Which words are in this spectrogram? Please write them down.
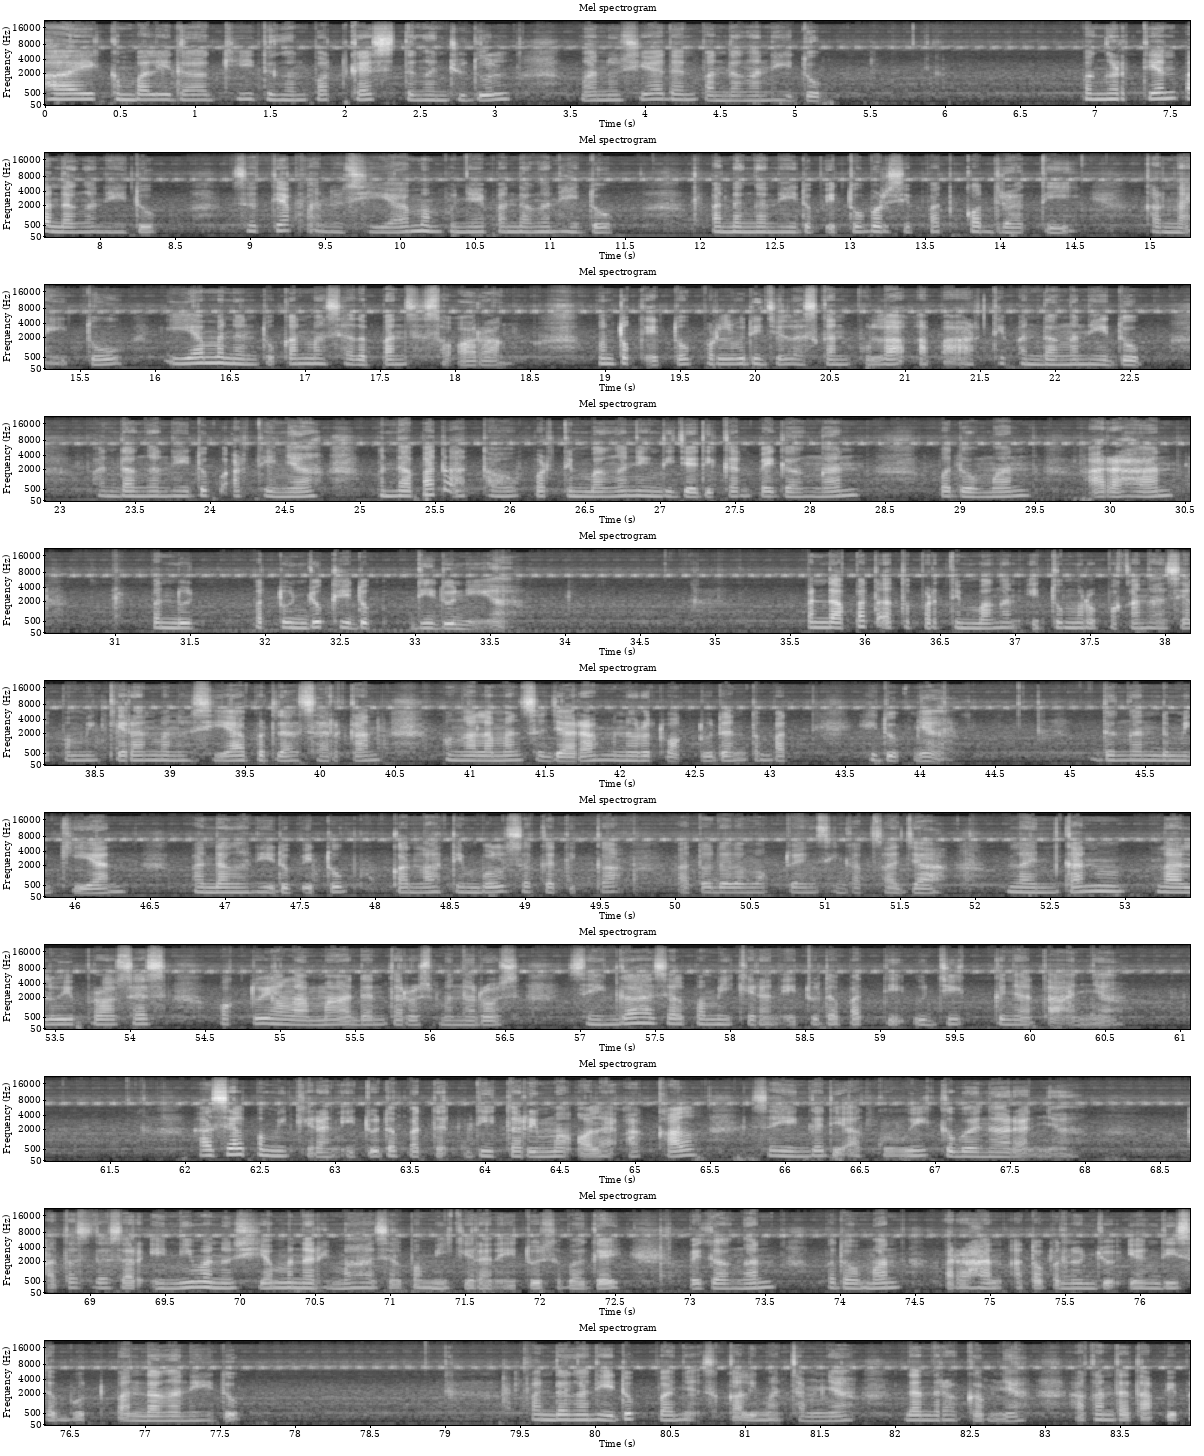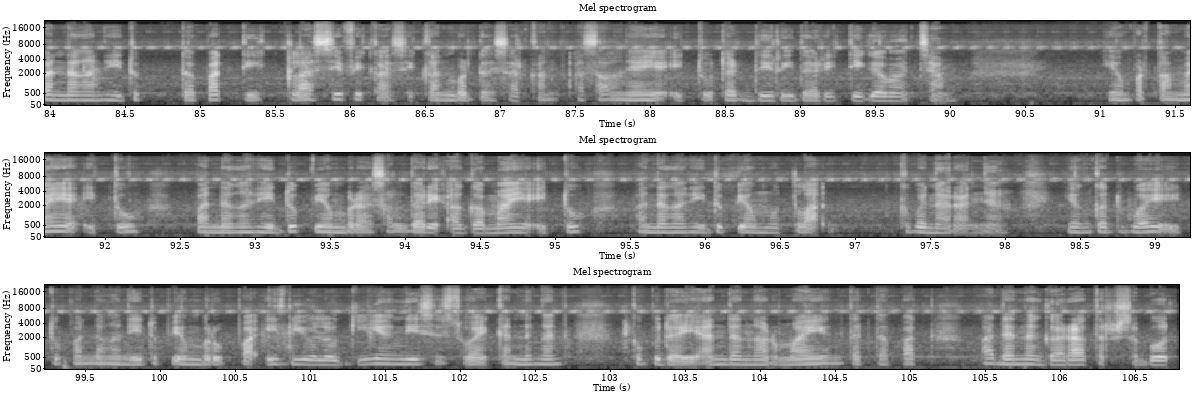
Hai, kembali lagi dengan podcast dengan judul Manusia dan Pandangan Hidup. Pengertian pandangan hidup. Setiap manusia mempunyai pandangan hidup. Pandangan hidup itu bersifat kodrati. Karena itu, ia menentukan masa depan seseorang. Untuk itu perlu dijelaskan pula apa arti pandangan hidup. Pandangan hidup artinya pendapat atau pertimbangan yang dijadikan pegangan pedoman, arahan, petunjuk hidup di dunia. Pendapat atau pertimbangan itu merupakan hasil pemikiran manusia berdasarkan pengalaman sejarah menurut waktu dan tempat hidupnya. Dengan demikian, pandangan hidup itu bukanlah timbul seketika atau dalam waktu yang singkat saja, melainkan melalui proses waktu yang lama dan terus-menerus, sehingga hasil pemikiran itu dapat diuji kenyataannya. Hasil pemikiran itu dapat diterima oleh akal, sehingga diakui kebenarannya. Atas dasar ini, manusia menerima hasil pemikiran itu sebagai pegangan, pedoman, arahan, atau penunjuk yang disebut pandangan hidup. Pandangan hidup banyak sekali macamnya dan ragamnya, akan tetapi pandangan hidup dapat diklasifikasikan berdasarkan asalnya yaitu terdiri dari tiga macam. Yang pertama yaitu pandangan hidup yang berasal dari agama yaitu pandangan hidup yang mutlak kebenarannya. Yang kedua yaitu pandangan hidup yang berupa ideologi yang disesuaikan dengan kebudayaan dan norma yang terdapat pada negara tersebut.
